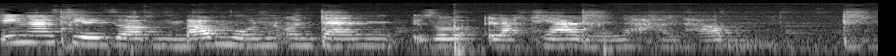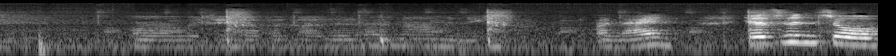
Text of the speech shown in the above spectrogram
Dinger, die so auf dem Baum wohnen und dann so Laternen in der Hand haben. Oh, mir fällt aber gerade der Name nicht. Oh nein. Das sind so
